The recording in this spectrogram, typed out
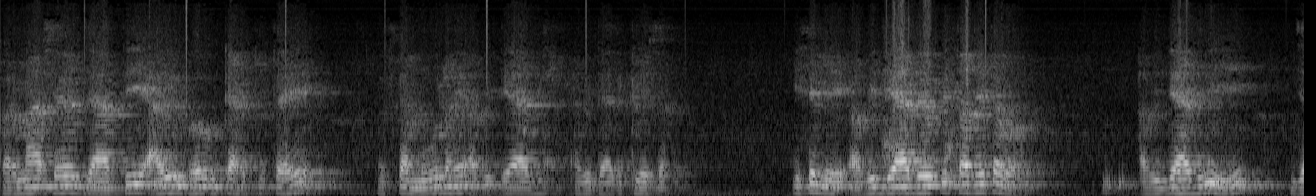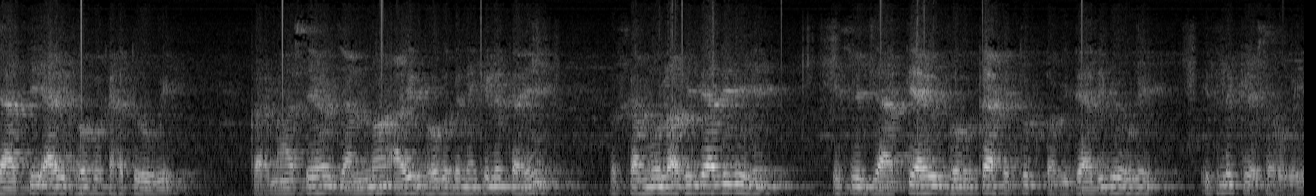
कर्माशय जाति आयु भोग का हेतु तो है, उसका मूल है अविद्यादि अविद्यादि क्लेश। इसलिए अविद्यादि भी तदित वो। अविद्यादि भी जाति आयु भोग का हेतु हो गई कर्माशय जन्म आयु भोग देने के लिए कहे उसका मूल अविद्यादि भी है। इसलिए जाति आयु भोग का हेतु अविद्यादि भी हो गई, इसलिए क्लेश हो गई।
